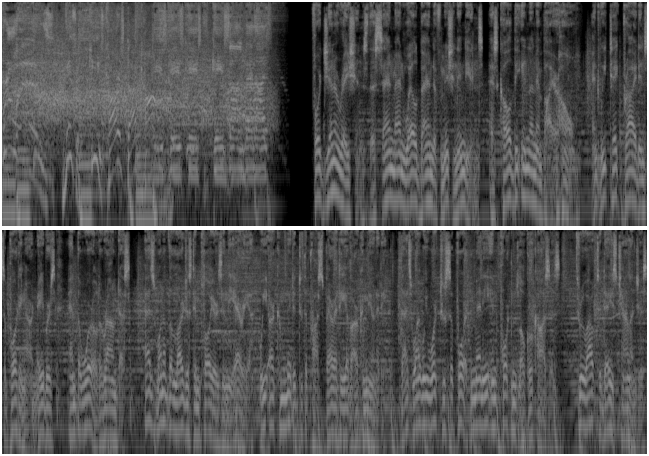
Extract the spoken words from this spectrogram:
Bruins! Visit keyescars.com. Keys, keys, keys, keys on Van Nuys. For generations, the San Manuel Band of Mission Indians has called the Inland Empire home, and we take pride in supporting our neighbors and the world around us. As one of the largest employers in the area, we are committed to the prosperity of our community. That's why we work to support many important local causes. Throughout today's challenges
